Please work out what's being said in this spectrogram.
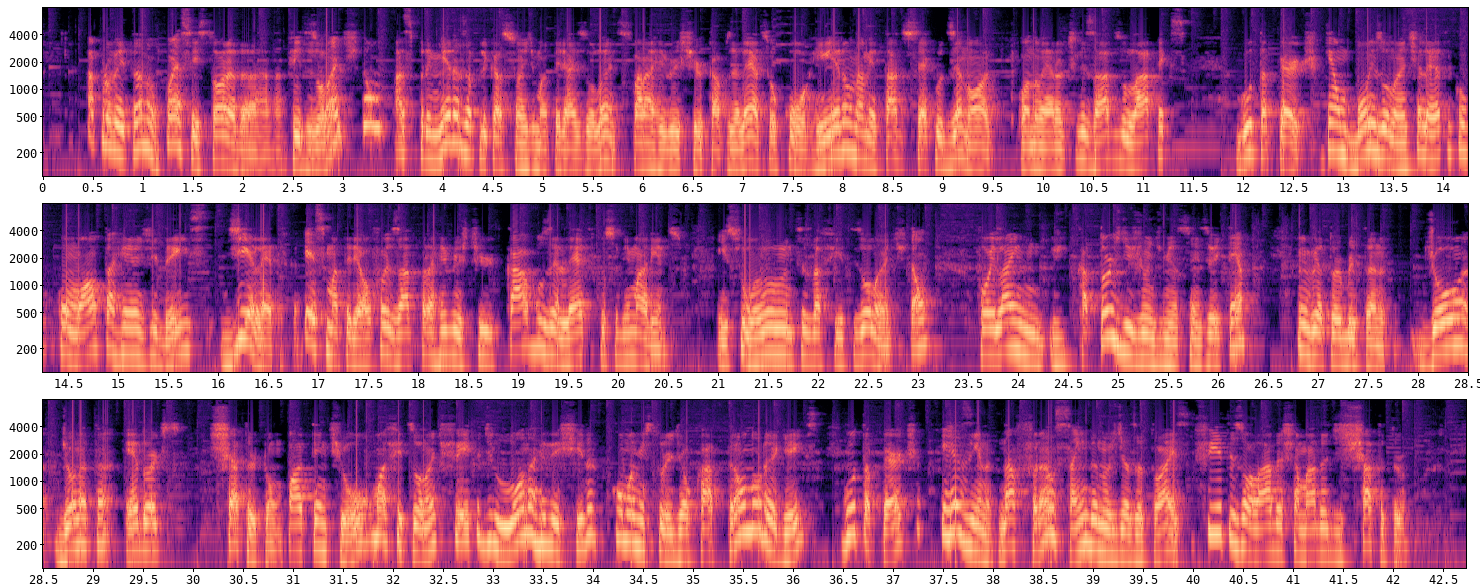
Aproveitando com essa história da fita isolante, então as primeiras aplicações de materiais isolantes para revestir cabos elétricos ocorreram na metade do século XIX, quando eram utilizados o látex Gutta-Pert, que é um bom isolante elétrico com alta rigidez dielétrica. Esse material foi usado para revestir cabos elétricos submarinos, isso antes da fita isolante. Então, foi lá em 14 de junho de 1980, o inventor britânico Jonathan Edwards Chatterton patenteou uma fita isolante feita de lona revestida com uma mistura de alcatrão norueguês, gutta-percha e resina. Na França, ainda nos dias atuais, fita isolada é chamada de Chatterton,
